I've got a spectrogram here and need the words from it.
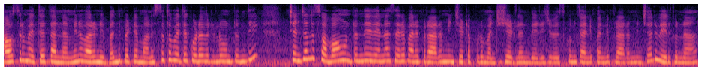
అవసరమైతే తను నమ్మిన వారిని ఇబ్బంది పెట్టే మనస్తత్వం అయితే కూడా వీరిలో ఉంటుంది. చంచల స్వభావం ఉంటుంది. ఏదైనా సరే పని ప్రారంభించేటప్పుడు మంచి చెడ్లను బేరీజు వేసుకుని కానీ పని ప్రారంభించారు. వీరికున్న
